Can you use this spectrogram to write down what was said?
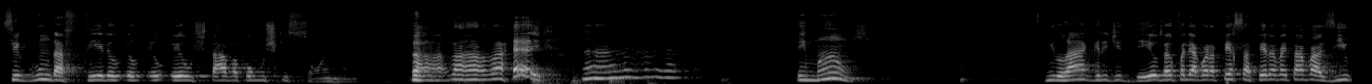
Segunda-feira eu, eu, eu, eu, estava como os que sonham. Irmãos, milagre de Deus. Aí eu falei, agora terça-feira vai estar vazio.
